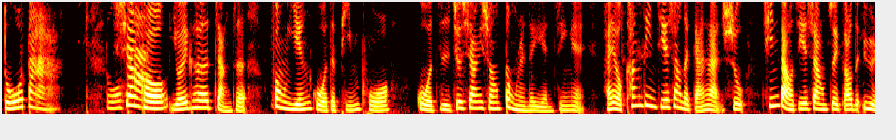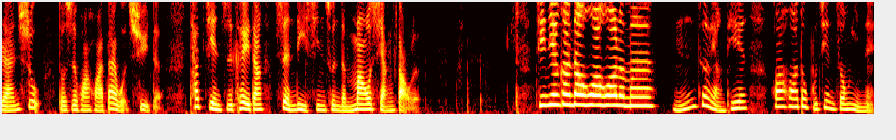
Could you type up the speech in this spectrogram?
多大。多巷口有一棵长着凤眼果的平婆，果子就像一双动人的眼睛。哎，还有康定街上的橄榄树，青岛街上最高的玉兰树，都是花花带我去的。它简直可以当胜利新村的猫向导了。今天看到花花了吗？嗯，这两天花花都不见踪影呢。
